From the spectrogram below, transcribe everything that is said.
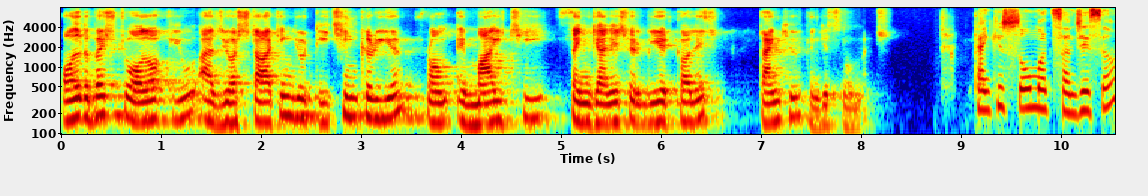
all the best to all of you as you are starting your teaching career from MIT St. Dnyaneshwar B.Ed College. Thank you. Thank you so much. Thank you so much, Sanjay sir.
